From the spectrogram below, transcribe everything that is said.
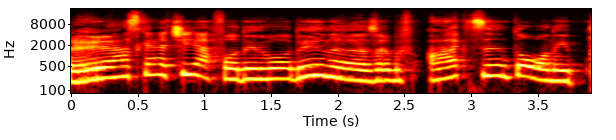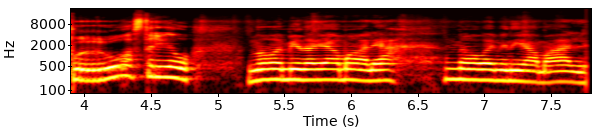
Розкачав один в один, зробив акцентований простріл на Ламіна Ямаля. На Ламін Ямаль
